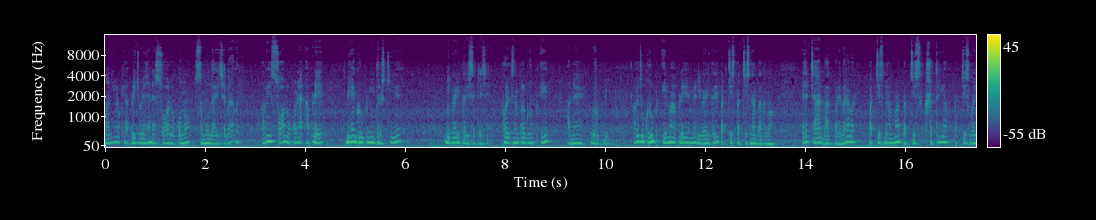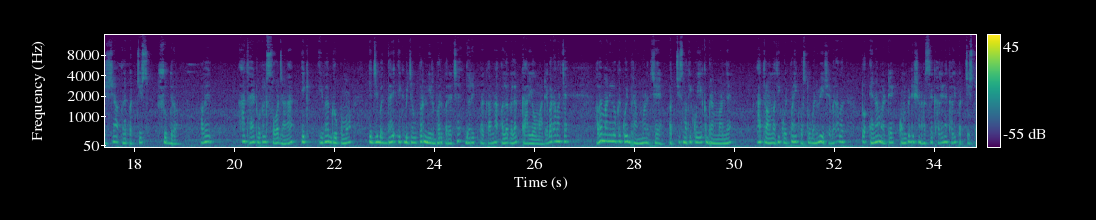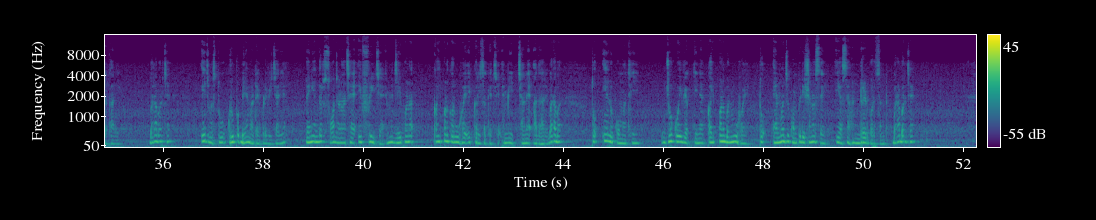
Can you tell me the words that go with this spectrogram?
માની લો કે આપણી જોડે છે ને સો લોકોનો સમુદાય છે, બરાબર? હવે સો લોકોને આપણે બે ગ્રુપની દ્રષ્ટિએ ડિવાઈડ કરી શકીએ છીએ. ફોર એક્ઝામ્પલ ગ્રુપ એ અને ગ્રુપ બી હવે જો ગ્રુપ એમાં આપણે એમને ડિવાઈડ કરીએ પચીસ પચીસના ભાગમાં, એટલે ચાર ભાગ પડે, બરાબર? પચીસ બ્રાહ્મણ, પચીસ ક્ષત્રિય, પચીસ વૈશ્ય અને પચીસ શૂદ્ર. હવે આ થાય ટોટલ સો જણા એક એવા ગ્રુપમાં કે જે બધા એકબીજા ઉપર નિર્ભર કરે છે દરેક પ્રકારના અલગ અલગ કાર્યો માટે. બરાબર છે? હવે માની લો કે કોઈ બ્રાહ્મણ છે, પચીસમાંથી કોઈ એક બ્રાહ્મણને આ ત્રણમાંથી કોઈ પણ એક વસ્તુ બનવી છે, બરાબર? તો એના માટે કોમ્પિટિશન હશે ખાલી ને ખાલી પચીસ ટકાની. બરાબર છે? એ જ વસ્તુ ગ્રુપ બે માટે આપણે વિચારીએ. તો એની અંદર સો જણા છે, એ ફ્રી છે. એમને જે પણ કંઈ પણ કરવું હોય એ કરી શકે છે, એમની ઈચ્છાને આધારે, બરાબર? તો એ લોકોમાંથી જો કોઈ વ્યક્તિને કંઈ પણ બનવું હોય, તો એમાં જ કોમ્પિટિશન હશે, એ હશે હંડ્રેડ પર્સન્ટ બરાબર છે?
